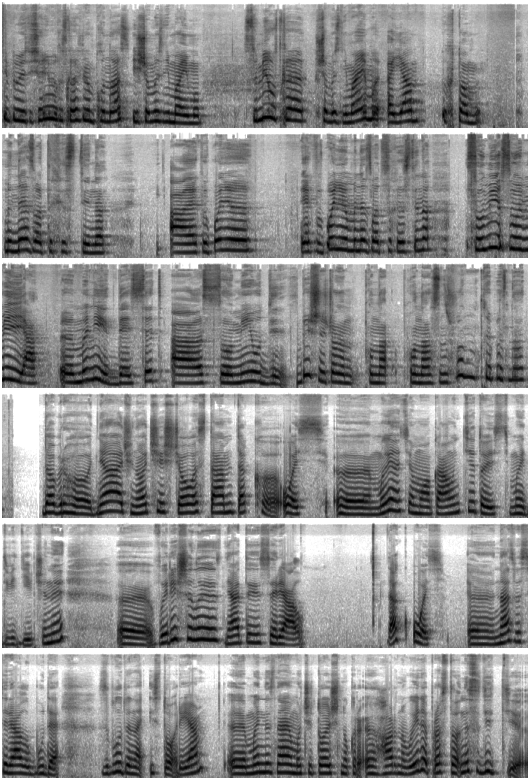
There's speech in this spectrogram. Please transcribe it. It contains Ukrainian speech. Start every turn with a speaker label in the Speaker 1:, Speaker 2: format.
Speaker 1: Всім привіт! Сьогодні ми розкажемо про нас і що ми знімаємо. Самі розкаже, що ми знімаємо, а я хто ми. Мене звати Христина. А як ви поняли, як ви поняли, мене звати Христина Соломія Соломія. Е, Мені 10, а Соломії 11. Більше нічого про, на, про нас не треба знати.
Speaker 2: Доброго дня чи ночі, що у вас там? Так е, ось е, ми на цьому аккаунті, тобто ми дві дівчини, е, вирішили зняти серіал. Так ось, е, назва серіалу буде Заплутана історія. Е, ми не знаємо, чи точно гарно вийде, просто не судіть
